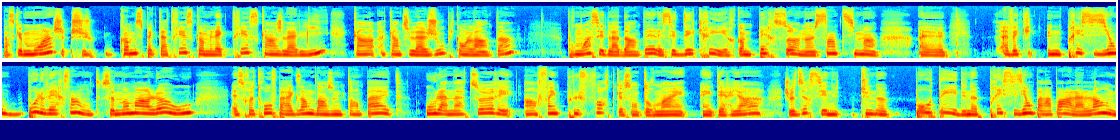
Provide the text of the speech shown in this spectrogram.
Parce que moi, je, comme spectatrice, comme lectrice, quand je la lis, quand, quand tu la joues, puis qu'on l'entend, pour moi, c'est de la dentelle et c'est d'écrire comme personne un sentiment euh, avec une précision bouleversante. Ce moment-là où elle se retrouve, par exemple, dans une tempête où la nature est enfin plus forte que son tourment intérieur. Je veux dire, c'est d'une beauté d'une précision par rapport à la langue,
